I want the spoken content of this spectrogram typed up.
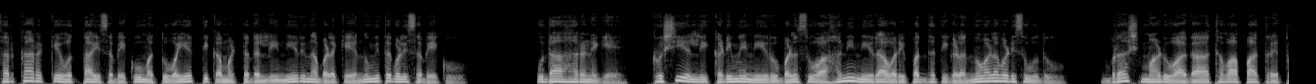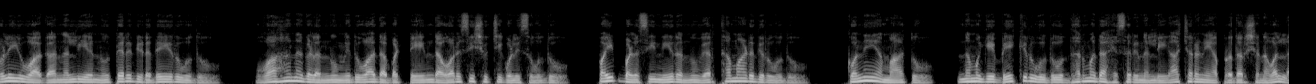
ಸರ್ಕಾರಕ್ಕೆ ಒತ್ತಾಯಿಸಬೇಕು ಮತ್ತು ವೈಯಕ್ತಿಕ ಮಟ್ಟದಲ್ಲಿ ನೀರಿನ ಬಳಕೆಯನ್ನು ಮಿತಗೊಳಿಸಬೇಕು. ಉದಾಹರಣೆಗೆ, ಕೃಷಿಯಲ್ಲಿ ಕಡಿಮೆ ನೀರು ಬಳಸುವ ಹನಿ ನೀರಾವರಿ ಪದ್ಧತಿಗಳನ್ನು ಅಳವಡಿಸುವುದು. ಬ್ರಷ್ ಮಾಡುವಾಗ ಅಥವಾ ಪಾತ್ರೆ ತೊಳೆಯುವಾಗ ನಲ್ಲಿಯನ್ನು ತೆರೆದಿಡದೇ ಇರುವುದು. ವಾಹನಗಳನ್ನು ಮೆದುವಾದ ಬಟ್ಟೆಯಿಂದ ಒರೆಸಿ ಶುಚಿಗೊಳಿಸುವುದು, ಪೈಪ್ ಬಳಸಿ ನೀರನ್ನು ವ್ಯರ್ಥ ಮಾಡದಿರುವುದು. ಕೊನೆಯ ಮಾತು, ನಮಗೆ ಬೇಕಿರುವುದು ಧರ್ಮದ ಹೆಸರಿನಲ್ಲಿ ಆಚರಣೆಯ ಪ್ರದರ್ಶನವಲ್ಲ,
